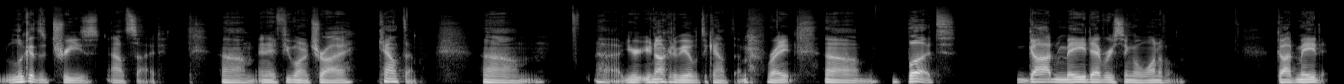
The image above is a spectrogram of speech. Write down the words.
look at the trees outside, um, and if you want to try, count them. Um, uh, you're you're not going to be able to count them, right? Um, but God made every single one of them. God made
